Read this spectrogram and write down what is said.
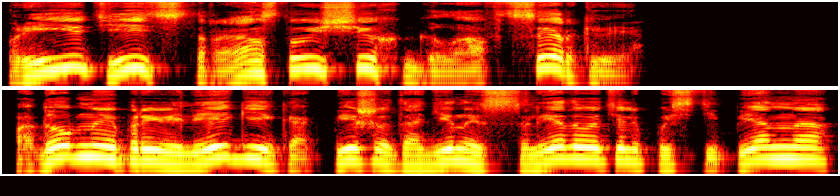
приютить странствующих глав церкви. Подобные привилегии, как пишет один исследователь, постепенно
